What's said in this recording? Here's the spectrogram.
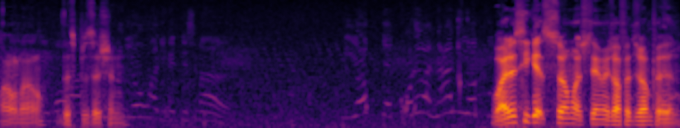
I don't know, this position. Why does he get so much damage off a jump in?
